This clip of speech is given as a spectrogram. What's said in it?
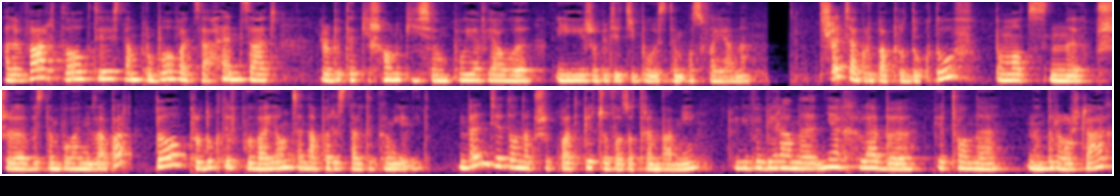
ale warto gdzieś tam próbować zachęcać, żeby te kiszonki się pojawiały i żeby dzieci były z tym oswajane. Trzecia grupa produktów pomocnych przy występowaniu zapart to produkty wpływające na perystaltykę jelit. Będzie to na przykład pieczywo z otrębami, Czyli wybieramy nie chleby pieczone na drożdżach,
